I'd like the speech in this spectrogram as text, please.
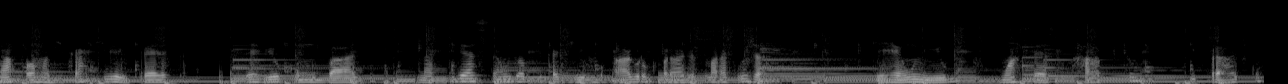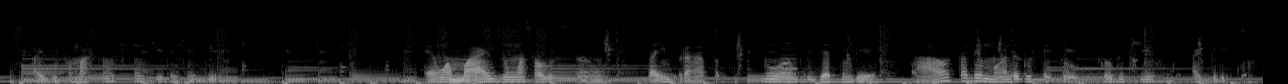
na forma de cartilha impressa, serviu como base na criação do aplicativo AgroPragas Maracujá, que reuniu um acesso rápido e prático às informações contidas no guia é uma mais uma solução da Embrapa no âmbito de atender a alta demanda do setor produtivo agrícola.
